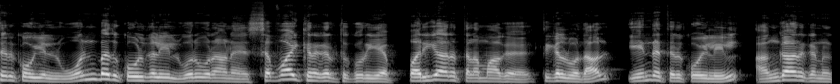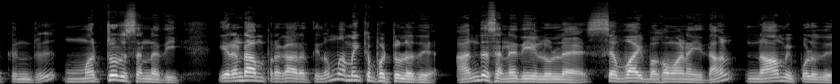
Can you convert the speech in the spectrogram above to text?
திருக்கோயில் ஒன்பது கோள்களில் ஒருவரான செவ்வாய் கிரகத்துக்குரிய பரிகார தலமாக திகழ்வதால் இந்த திருக்கோயிலில் அங்காரகனுக்கென்று மற்றொரு சன்னதி இரண்டாம் பிரகாரத்திலும் அமைக்கப்பட்டுள்ளது. அந்த சன்னதியில் உள்ள செவ்வாய் பகவானை தான் நாம் இப்பொழுது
